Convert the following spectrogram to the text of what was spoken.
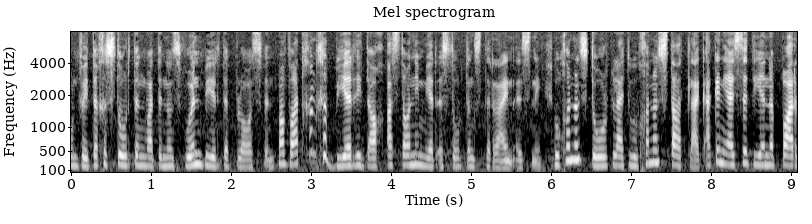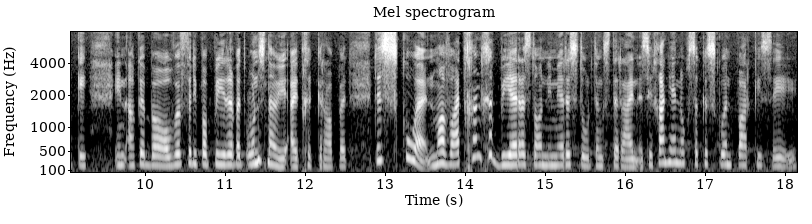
onwettige storting wat in ons woonbuurte plaasvind. Maar wat gaan gebeur die dag as daar nie meer 'n stortingsterrein is nie? Hoe gaan ons dorp lyk? Hoe gaan ons stad lyk? Ek en jy sit hier in 'n parkie en elke behalwe vir die papiere wat ons nou hier uitgekrap het, dis skoon, maar wat gaan gebeur as daar nie meer 'n stortingsterrein is? Jy gaan jy nog sulke skoon parkies hê?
